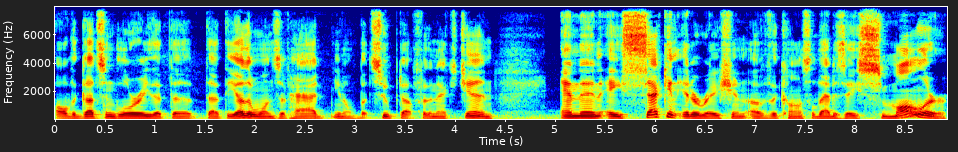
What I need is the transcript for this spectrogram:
all the guts and glory that the that the other ones have had, you know, but souped up for the next gen. And then a second iteration of the console that is a smaller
